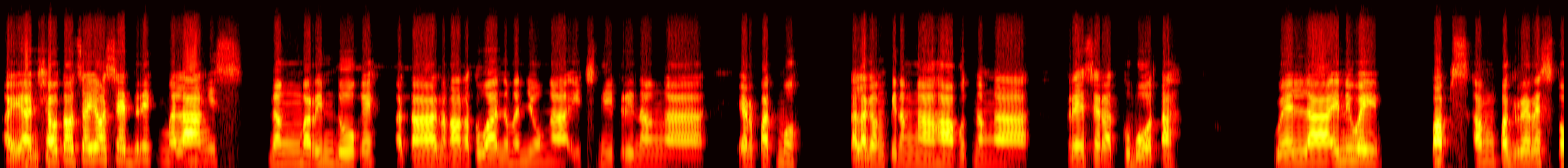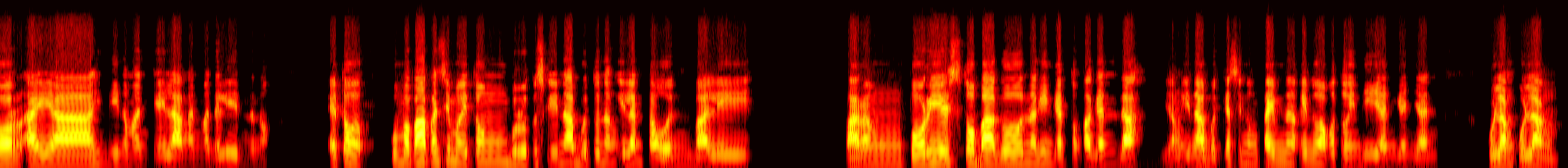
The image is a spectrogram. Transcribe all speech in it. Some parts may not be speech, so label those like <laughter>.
Ayan, shoutout sa iyo, Cedric Malangis ng Marinduque. At ah, nakakatuwa naman yung ah, HD3 ng ah, airpat mo. Talagang pinanghahakot ng uh, Treasure at Kubota. Well, ah, anyway, Paps, ang pagre-restore ay ah, hindi naman kailangan madalin. Ano? Ito, kung mapapansin mo, itong Brutus ko inabot to ng ilang taon, bali parang 4 years to bago naging gantong kaganda ang inabot. Kasi nung time na kinuha ko to, hindi yan ganyan, kulang-kulang.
